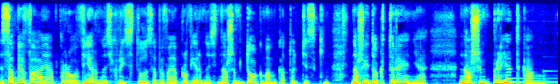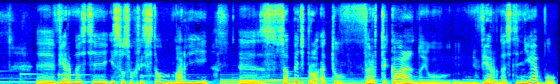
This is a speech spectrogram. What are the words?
забывая про верность Христу, забывая про верность нашим догмам католическим, нашей доктрине, нашим предкам, верность Иисусу Христу, Марии, забыть про эту вертикальную верность небу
